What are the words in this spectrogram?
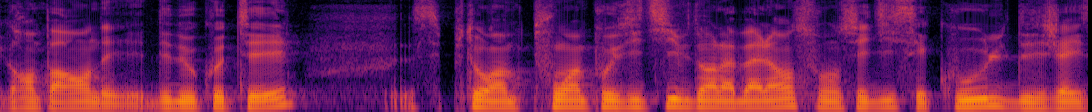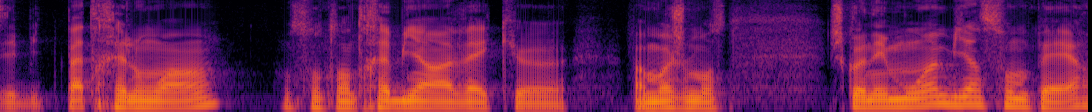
grands-parents des, des deux côtés, c'est plutôt un point positif dans la balance où on s'est dit c'est cool. Déjà, ils habitent pas très loin, on s'entend très bien avec. Enfin, moi, je connais moins bien son père.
